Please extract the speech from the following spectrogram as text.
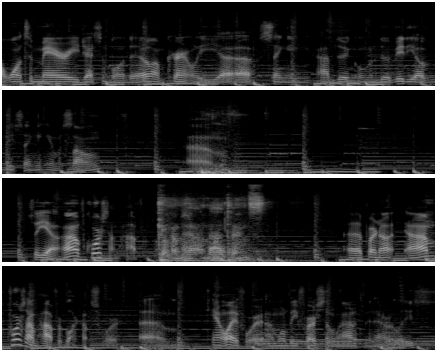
I want to marry Jason Blundell. I'm currently uh, singing. I'm doing. I'm going to do a video of me singing him a song. Um, so yeah, uh, of course I'm hot for Black Ops. on. Uh, pardon not. Um, of course I'm hot for Black Ops 4. Um, can't wait for it. I'm going to be first in line at the midnight release.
